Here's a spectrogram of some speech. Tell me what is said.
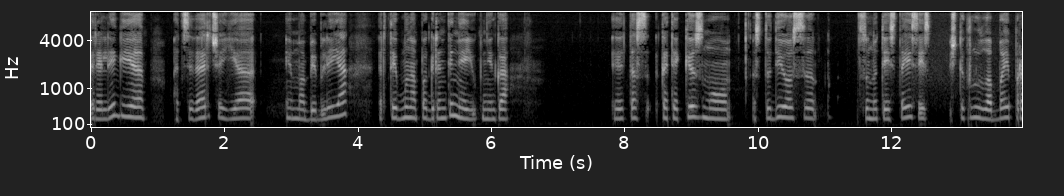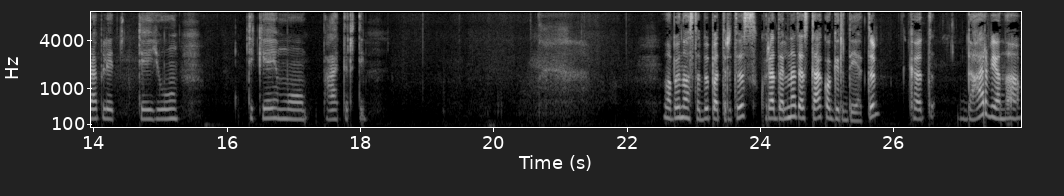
religiją, atsiverčia, jie ima Bibliją ir tai būna pagrindinė jų knyga. Ir tas katekizmų studijos su nuteistaisiais iš tikrųjų labai praplėtė jų tikėjimo patirtį. Labai nuostabi patirtis, kurią dalinatės teko girdėti, kad dar viena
